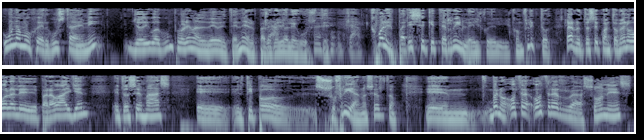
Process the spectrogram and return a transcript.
una mujer gusta de mí, yo digo, algún problema debe tener para Claro. que yo le guste. Claro. ¿Cómo les parece qué terrible el, el conflicto? Claro, entonces cuanto menos bola le paraba a alguien, entonces más eh, el tipo sufría, ¿no es cierto? Eh, bueno, otra, otra razón es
